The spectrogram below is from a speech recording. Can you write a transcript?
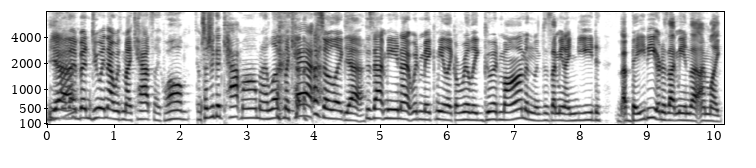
Yeah. I've been doing that with my cats. Like, well, I'm such a good cat mom, and I love my cat. So, like, Yeah. does that mean it would make me like a really good mom? And like, does that mean I need a baby, or does that mean that I'm like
